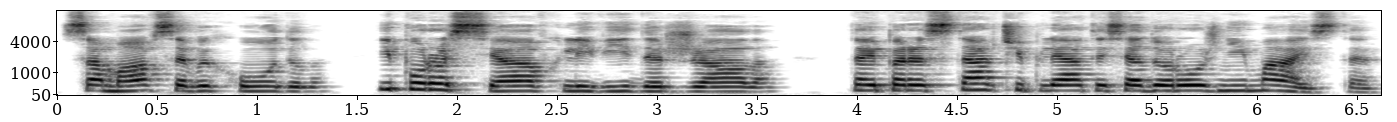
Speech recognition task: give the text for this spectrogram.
сама все виходила, і порося в хліві держала, та й перестав чіплятися дорожній майстер.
